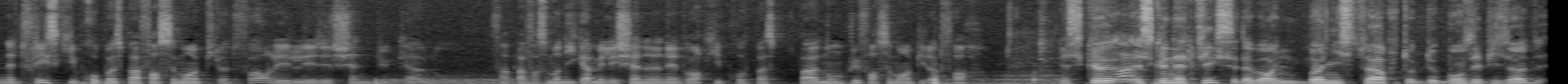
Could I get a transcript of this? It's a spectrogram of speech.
Netflix qui propose pas forcément un pilote fort, les, les chaînes du câble, ou, enfin pas forcément du câble, mais les chaînes network, qui proposent pas non plus forcément un pilote fort. Est-ce que, est que Netflix c'est d'abord une bonne histoire plutôt que de bons épisodes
